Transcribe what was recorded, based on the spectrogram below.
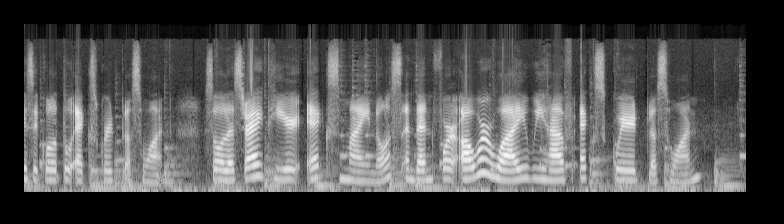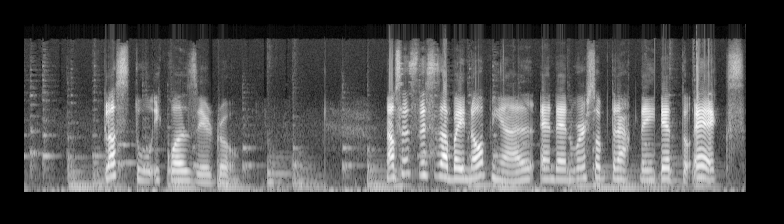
is equal to x squared plus 1. So let's write here x minus and then for our y we have x squared plus 1 plus 2 equals 0. Now since this is a binomial and then we're subtracting it to x,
